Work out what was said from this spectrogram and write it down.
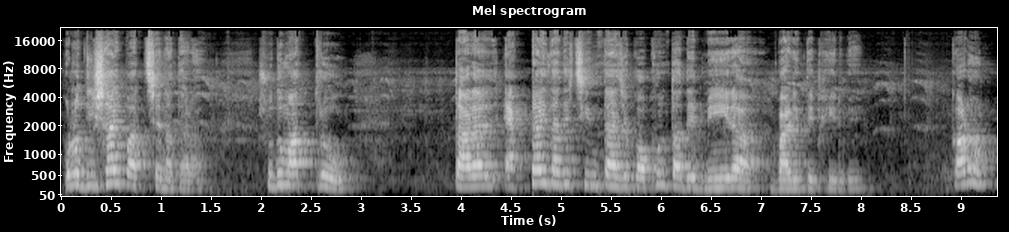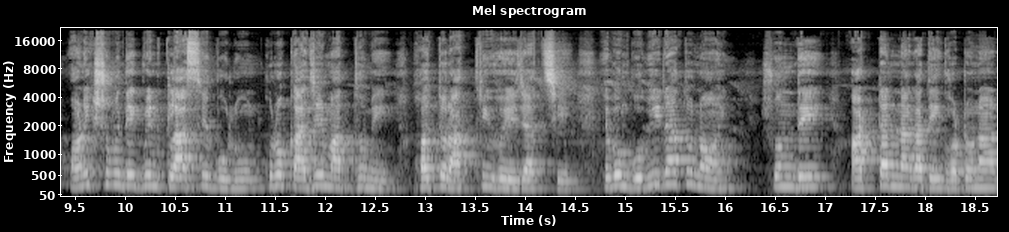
কোনো দিশাই পাচ্ছে না তারা। শুধুমাত্র তারা একটাই তাদের চিন্তা যে কখন তাদের মেয়েরা বাড়িতে ফিরবে। কারণ অনেক সময় দেখবেন ক্লাসে বলুন, কোনো কাজের মাধ্যমে হয়তো রাত্রি হয়ে যাচ্ছে এবং গভীর রাতও নয়, সন্ধে আটটার নাগাদ এই ঘটনার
